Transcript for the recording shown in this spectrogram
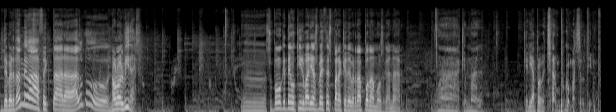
¿De verdad me va a afectar a algo? No lo olvides. Eh, supongo que tengo que ir varias veces para que de verdad podamos ganar. Ah, qué mal. Quería aprovechar un poco más el tiempo.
